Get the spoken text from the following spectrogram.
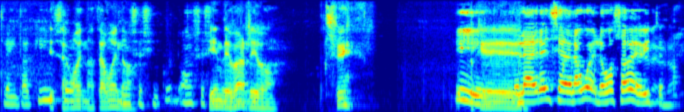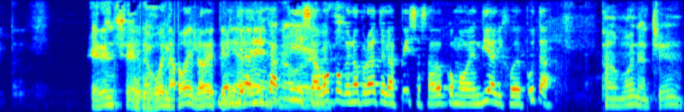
30, 15. Está bueno, está bueno. 15, 50, 11, Bien de 50. barrio. Sí. Y Porque- de la herencia del abuelo, vos sabés, ¿viste? Herencia de Uh, la buen abuelo, eh. Tenía, Vendía eh. ricas No, pizzas. Vos porque no probaste las pizzas, ¿sabés cómo vendía el hijo de puta? Tan buena, che.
